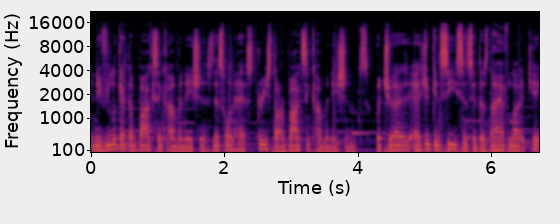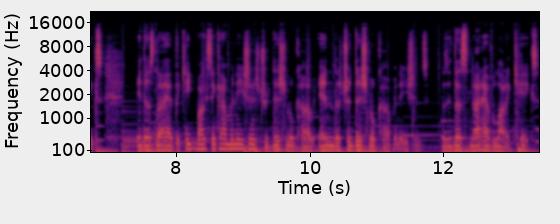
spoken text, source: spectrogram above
And if you look at the boxing combinations, this one has three star boxing combinations. But you, as you can see, since it does not have a lot of kicks, it does not have the kickboxing combinations, traditional com, and the traditional combinations because it does not have a lot of kicks.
